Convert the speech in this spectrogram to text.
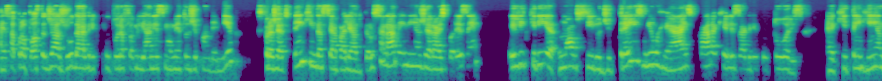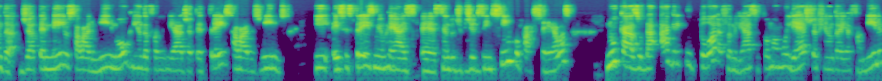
essa proposta de ajuda à agricultura familiar nesse momento de pandemia. Esse projeto tem que ainda ser avaliado pelo Senado, em linhas gerais, por exemplo, ele cria um auxílio de 3 mil reais para aqueles agricultores é, que tem renda de até meio salário mínimo ou renda familiar de até três salários mínimos, e esses três mil reais é, sendo divididos em cinco parcelas. No caso da agricultora familiar, se for uma mulher chefiando aí a família,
